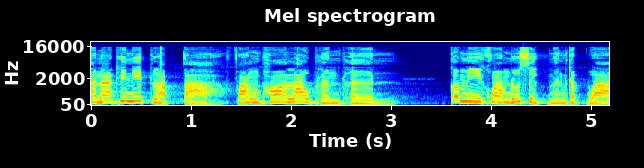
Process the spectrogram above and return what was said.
ขณะที่นิดหลับตาฟังพ่อเล่าเพลินๆ ก็มีความรู้สึกเหมือนกับว่า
